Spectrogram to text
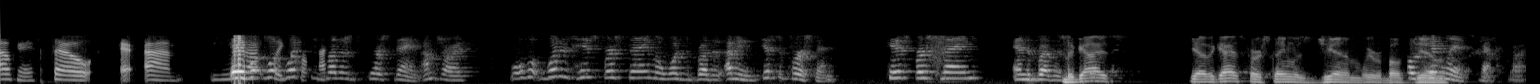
Okay, so uh, um, you Hey, what, what, what's his brother's first name? I'm sorry. Well, what, what is his first name and what's the brother? I mean, just the first name. His first name and the brother's. The first guy's, name. yeah, the guy's first name was Jim. We were both Oh, Jim. Jim Lynch. Yeah, right.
